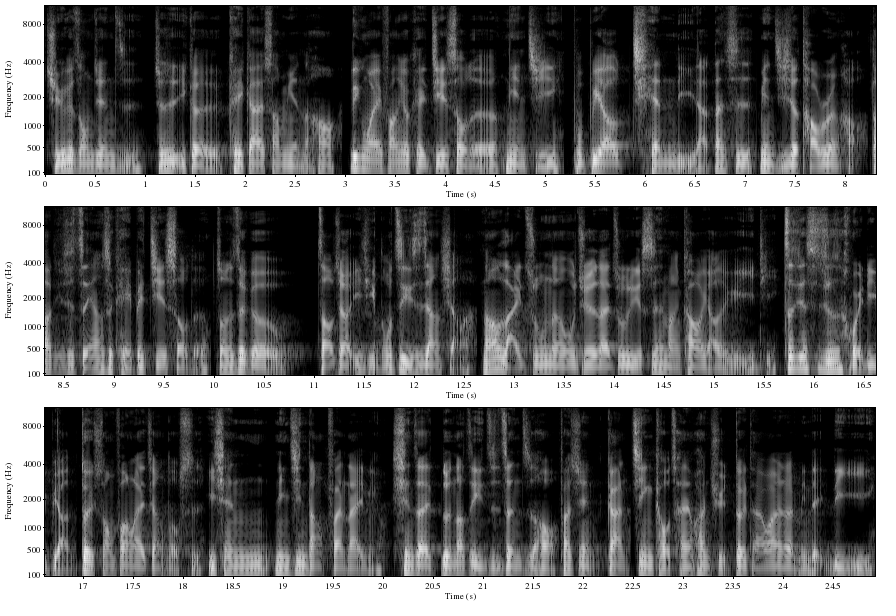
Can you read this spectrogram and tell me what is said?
取一个中间值，就是一个可以盖在上面，然后另外一方又可以接受的面积，不必要迁离啦，但是面积就讨论好，到底是怎样是可以被接受的。总之这个。早教议题，我自己是这样想啊。然后莱猪呢，我觉得莱猪也是蛮靠摇的一个议题。这件事就是回力表，对双方来讲都是。以前民进党反莱牛，现在轮到自己执政之后，发现干进口才能换取对台湾人民的利益，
